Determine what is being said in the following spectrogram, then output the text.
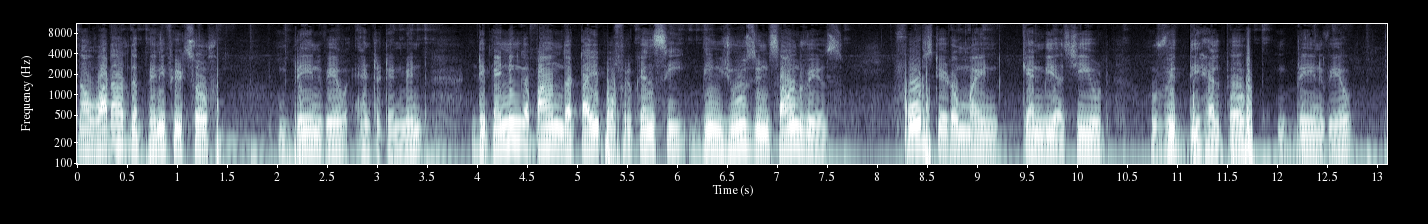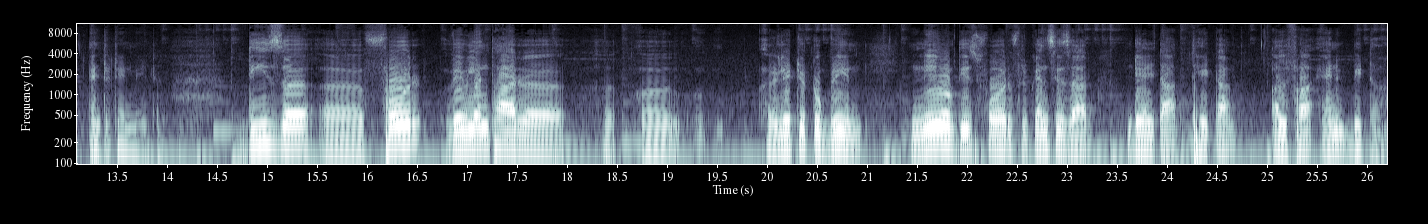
Now, what are the benefits of brain wave entertainment? Depending upon the type of frequency being used in sound waves, four state of mind can be achieved with the help of brain wave entertainment. These uh, uh, four wavelength are uh, uh, uh, related to brain. Name of these four frequencies are delta, theta, alpha, and beta.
